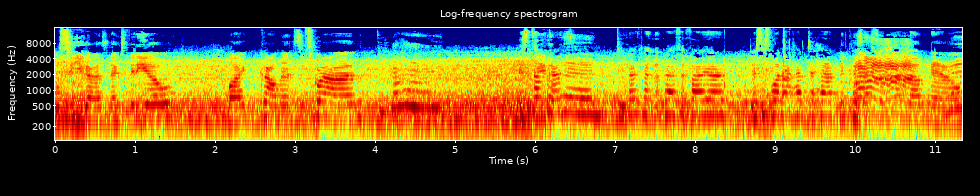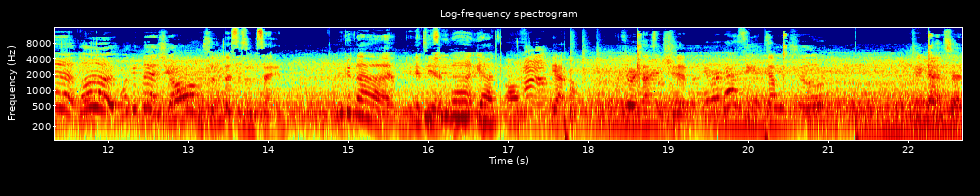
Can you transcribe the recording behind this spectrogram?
We'll see you guys next video. Like, comment, subscribe. It's Do you guys, do you guys like my pacifier? This is what I have to have because I broke my thumb now. Yeah, look, look at this, y'all. This is, this is insane. Look at that. Yep, you can see it. that? Yeah, it's awful. Yeah, that's what she did. Give her a passy and Yep. see take that instead.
